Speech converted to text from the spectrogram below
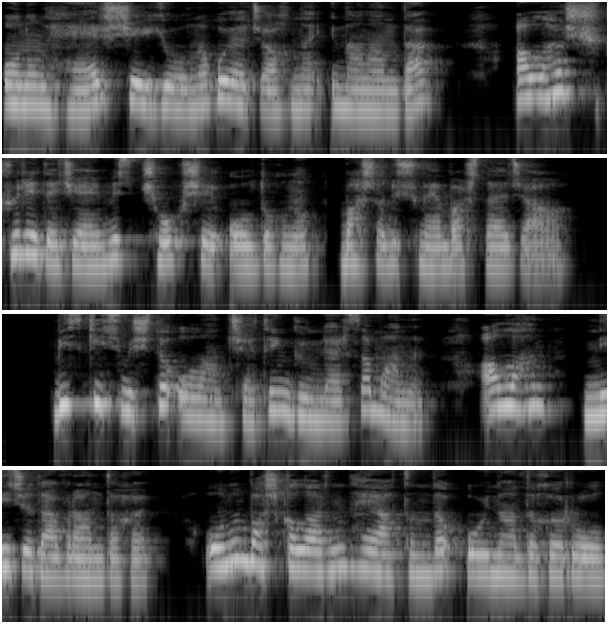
onun hər şeyi yoluna qoyacağına inananda Allaha şükür edəcəyimiz çox şey olduğunu başa düşməyə başlayacağıq. Biz keçmişdə olan çətin günlər zamanı Allahın necə davrandığı, onun başqalarının həyatında oynadığı rol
